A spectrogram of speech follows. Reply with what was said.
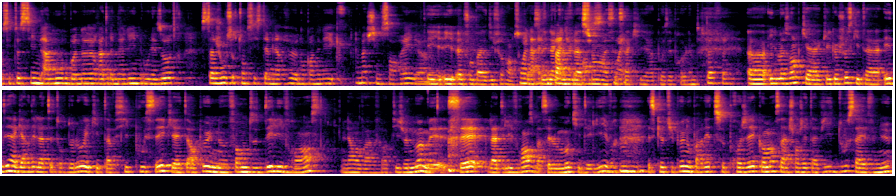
ocytocine, amour, bonheur, adrénaline ou les autres, ça joue sur ton système nerveux. Donc, en donné, la machine s'enraye. Euh... Et, et, elles font pas la différence. c'est une accumulation et c'est ça qui a posé problème. Tout à fait. Euh, il me semble qu'il y a quelque chose qui t'a aidé à garder la tête hors de l'eau et qui t'a aussi poussé, qui a été un peu une forme de délivrance. Là, on va faire un petit jeu de mots, mais c'est la délivrance, bah, c'est le mot qui délivre. Mhm. Est-ce que tu peux nous parler de ce projet? Comment ça a changé ta vie? D'où ça est venu?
